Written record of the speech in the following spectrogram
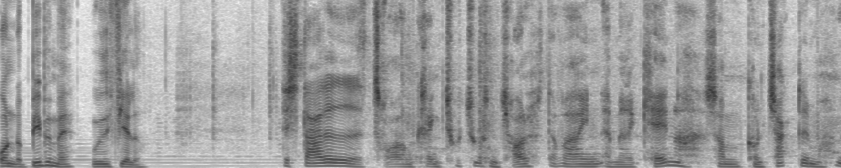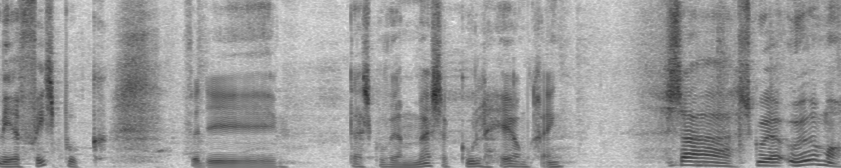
rundt og bippe med ude i fjellet. Det startede, tror jeg, omkring 2012. Der var en amerikaner, som kontaktede mig via Facebook, fordi der skulle være masser af guld her omkring. Så skulle jeg øve mig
